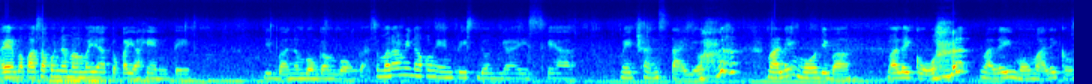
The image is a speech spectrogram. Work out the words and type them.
ayan papasa ko na mamaya to kaya hente. 'Di ba? Ng bonggang-bongga. So marami na akong entries doon guys. Kaya may chance tayo. malay mo, 'di ba? Malay ko. malay mo, malay ko.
